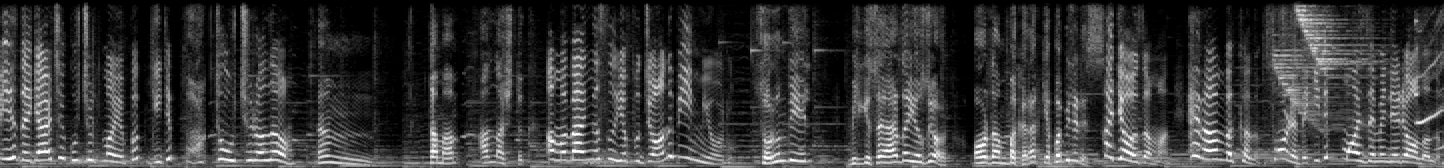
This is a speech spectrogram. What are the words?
biz de gerçek uçurtma yapıp gidip parkta uçuralım. Hmm. Tamam anlaştık. Ama ben nasıl yapılacağını bilmiyorum. Sorun değil. Bilgisayarda yazıyor. Oradan bakarak yapabiliriz. Hadi o zaman hemen bakalım. Sonra da gidip malzemeleri alalım.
